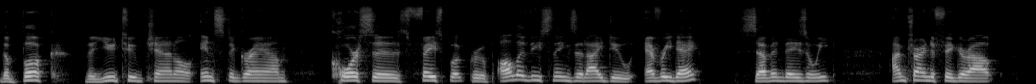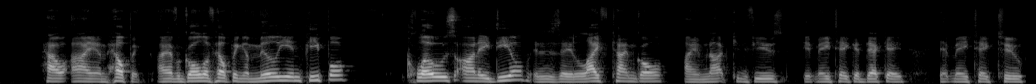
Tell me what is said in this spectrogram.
The book, the YouTube channel, Instagram, courses, Facebook group, all of these things that I do every day, seven days a week, I'm trying to figure out how I am helping. I have a goal of helping a million people close on a deal. It is a lifetime goal. I am not confused. It may take a decade, it may take two,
